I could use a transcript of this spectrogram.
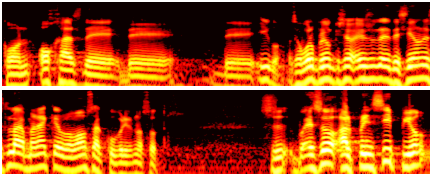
con hojas de, higo. O sea, lo primero que hicieron. Ellos decidieron, es la manera que vamos a cubrir nosotros. Eso al principio,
